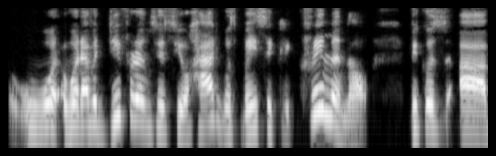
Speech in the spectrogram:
wh- whatever differences you had was basically criminal because uh,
